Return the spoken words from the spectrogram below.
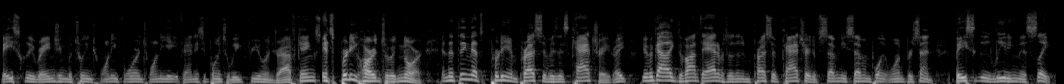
basically ranging between 24 and 28 fantasy points a week for you in DraftKings, it's pretty hard to ignore. And the thing that's pretty impressive is his catch rate, right? You have a guy like Davante Adams with an impressive catch rate of 77.1%, basically leading this slate.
